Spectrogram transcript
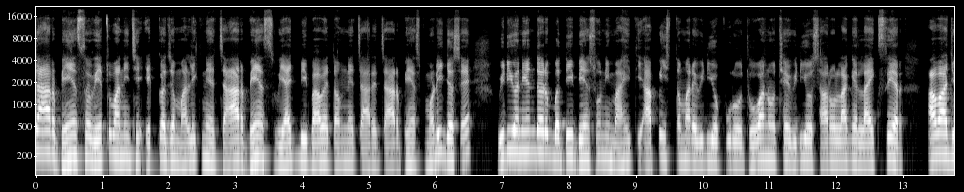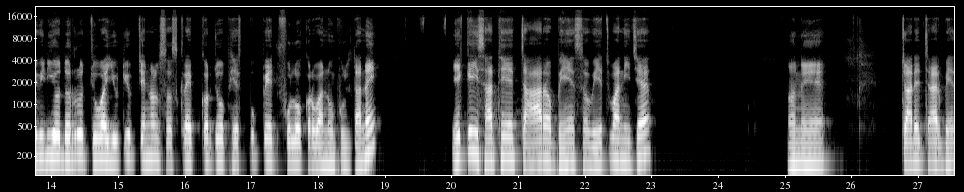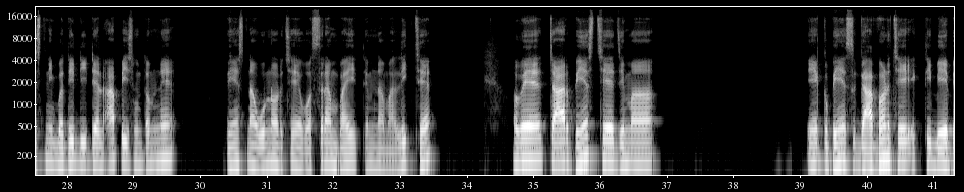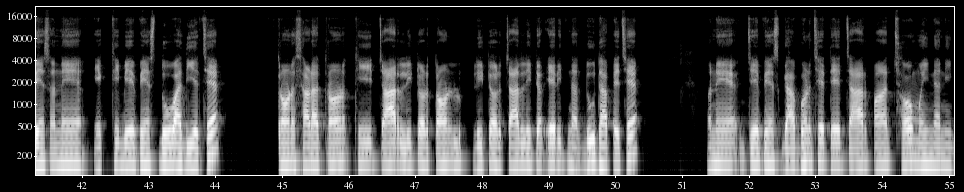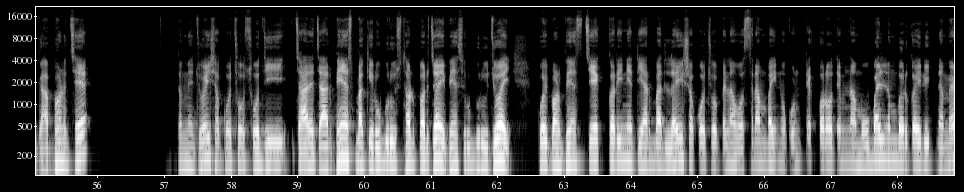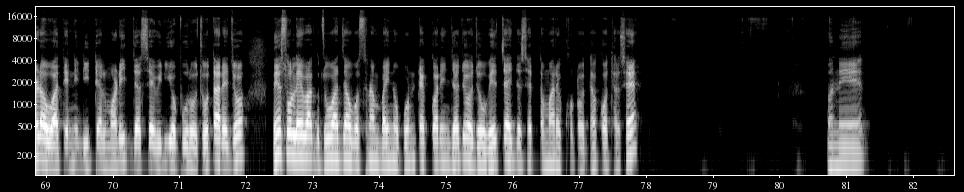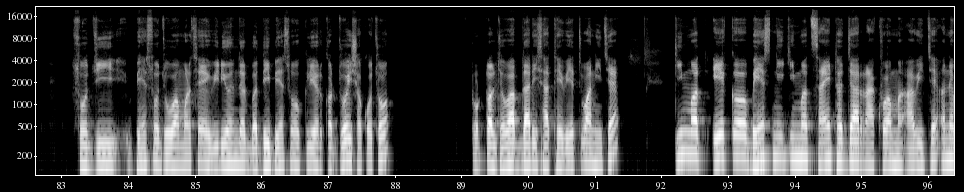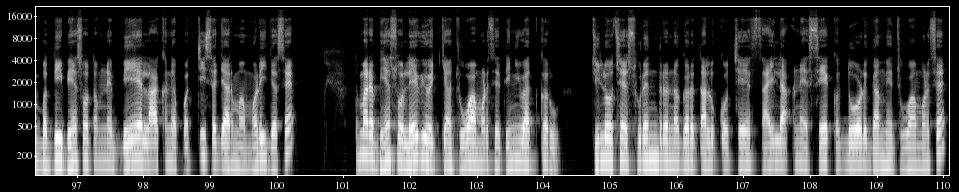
ચાર ભેંસ વેચવાની છે. એક જ માલિકને ચાર ભેંસ વ્યાજબી ભાવે તમને ચારે ચાર ભેંસ મળી જશે. વિડીયોની અંદર બધી ભેંસોની માહિતી આપીશ. તમારે વીડિયો પૂરો જોવાનો છે. વીડિયો સારો લાગે લાઇક શેર. આવા જ વીડિયો દરરોજ જોવા યુટ્યુબ ચેનલ સબસ્ક્રાઈબ કરજો. ફેસબુક પેજ ફોલો કરવાનું ભૂલતા નહીં. એકેય સાથે ચાર ભેંસ વેચવાની છે. અને ચારે ચાર ભેંસની બધી ડિટેલ આપીશ. હું તમને ભેંસના ઓનર છે, વસરામભાઈ તેમના માલિક છે. હવે ચાર ભેંસ છે, જેમાં એક ભેંસ ગાભણ છે, એકથી બે ભેંસ અને એકથી બે ભેંસ દોવા દે છે. ત્રણ સાડા ત્રણથી ચાર લીટર, ત્રણ લીટર, ચાર લીટર એ રીતના દૂધ આપે છે. અને જે ભેંસ ગાભણ છે તે ચાર પાંચ છ મહિનાની ગાભણ છે. તમે જોઈ શકો છો સોજી ચારે ચાર ભેંસ બાકી રૂબરૂ સ્થળ પર જઈ, ભેંસ રૂબરૂ જોઈ. કોઈ પણ ભેંસ ચેક કરીને ત્યારબાદ લઈ શકો છો. પહેલાં વસરામભાઈનો કોન્ટેક કરો, તેમના મોબાઈલ નંબર કઈ રીતના મેળવવા તેની ડિટેલ મળી જ જશે. વીડિયો પૂરો જોતા રહેજો. ભેંસો લેવા જોવા જાઓ વસરામભાઈનો કોન્ટેક કરીને જજો. જો વેચાઈ જશે તમારે ખોટો ધક્કો થશે. અને સોજી ભેંસો જોવા મળશે. વીડિયો અંદર બધી ભેંસો ક્લિયર કટ જોઈ શકો છો. ટોટલ જવાબદારી સાથે વેચવાની છે. કિંમત એક, ભેંસની કિંમત સાઠ હજાર રાખવામાં આવી છે અને બધી ભેંસો તમને બે લાખ ને પચીસ હજારમાં મળી જશે. તમારે ભેંસો લેવી હોય ક્યાં જોવા મળશે. તેની વાત કરું. જિલ્લો છે સુરેન્દ્રનગર, તાલુકો છે સાયલા અને શેખ દોડ ગામે જોવા મળશે.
